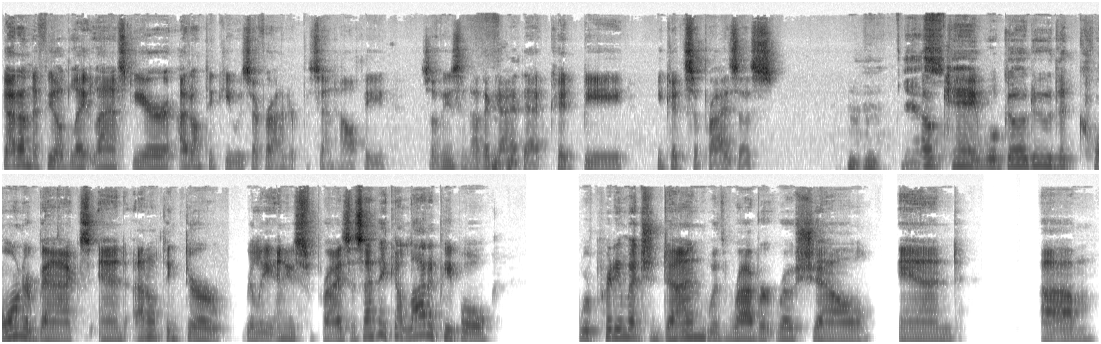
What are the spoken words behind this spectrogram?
got on the field late last year. I don't think he was ever 100% healthy. So he's another guy Mhm. that could be, he could surprise us. hmm Yes. Okay, we'll go to the cornerbacks, and I don't think there are really any surprises. I think a lot of people were pretty much done with Robert Rochell, and um,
